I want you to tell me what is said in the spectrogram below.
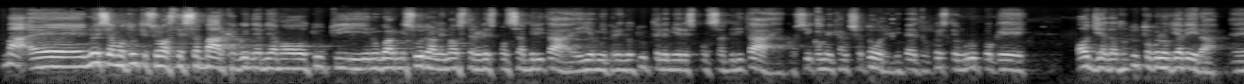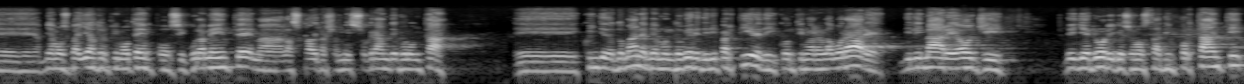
Ma eh, noi siamo tutti sulla stessa barca, quindi abbiamo tutti in ugual misura le nostre responsabilità e io mi prendo tutte le mie responsabilità, così come i calciatori, ripeto, questo è un gruppo che oggi ha dato tutto quello che aveva. Eh, abbiamo sbagliato il primo tempo sicuramente, ma la squadra ci ha messo grande volontà e quindi da domani abbiamo il dovere di ripartire, di continuare a lavorare, di limare oggi degli errori che sono stati importanti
